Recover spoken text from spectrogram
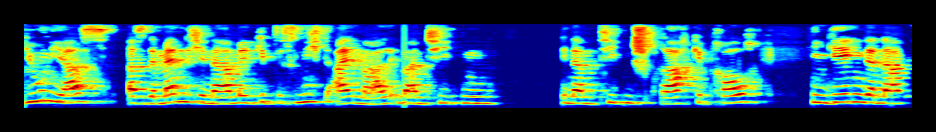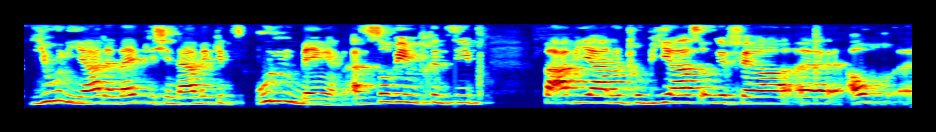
Junias, also der männliche Name, gibt es nicht einmal im antiken, in antiken Sprachgebrauch. Hingegen der Name Junia, der weibliche Name, gibt es Unmengen. Also so wie im Prinzip Fabian und Tobias ungefähr äh, auch äh,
